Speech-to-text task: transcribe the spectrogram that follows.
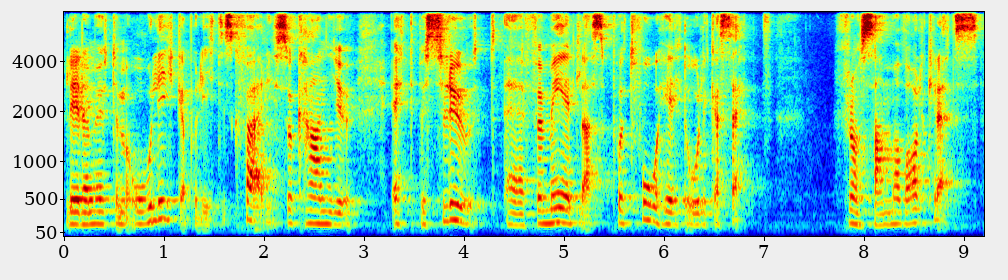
ledamöter med olika politisk färg, så kan ju ett beslut förmedlas på två helt olika sätt från samma valkrets.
